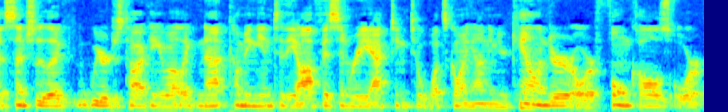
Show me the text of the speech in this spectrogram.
Essentially, like we were just talking about, like not coming into the office and reacting to what's going on in your calendar or phone calls or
